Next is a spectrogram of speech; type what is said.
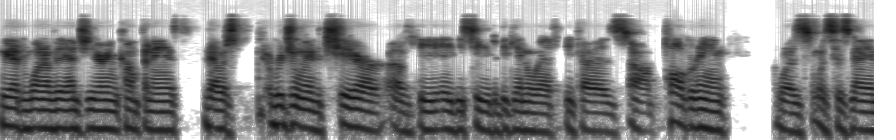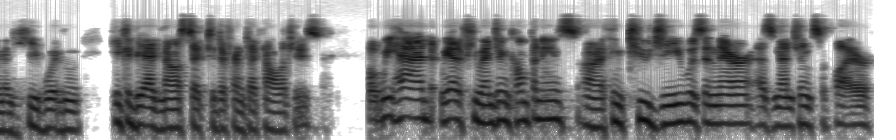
we had one of the engineering companies that was originally the chair of the ABC to begin with, because um, Paul Green was was his name, and he wouldn't he could be agnostic to different technologies. But we had we had a few engine companies. Uh, I think 2G was in there as an engine supplier,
